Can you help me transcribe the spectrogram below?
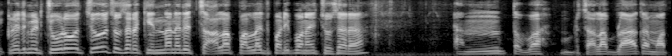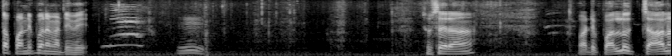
ఇక్కడైతే మీరు చూడవచ్చు. చూసారా? కింద అనేది చాలా పళ్ళు అయితే పడిపోయినాయి చూసారా? ఎంత వా చాలా బ్లాక్ అని మొత్తం పండిపోయినాయి ఇవి. చూసారా? వాటి పళ్ళు చాలా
